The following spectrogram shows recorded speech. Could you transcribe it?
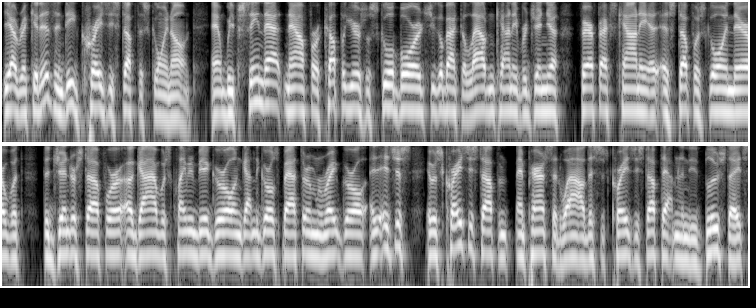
Yeah, Rick, it is indeed crazy stuff that's going on. And we've seen that now for a couple years with school boards. You go back to Loudoun County, Virginia, Fairfax County, as stuff was going there with the gender stuff where a guy was claiming to be a girl and got in the girl's bathroom and raped girl. It's just, it was crazy stuff. And, and parents said, wow, this is crazy stuff happened in these blue states.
